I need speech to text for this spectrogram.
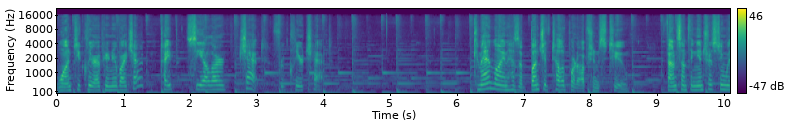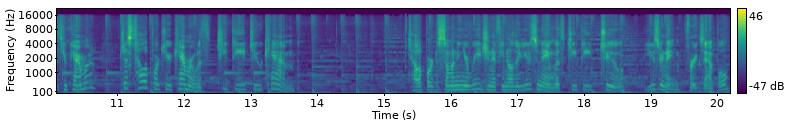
Want to clear up your nearby chat? Type CLR chat for clear chat. Command line has a bunch of teleport options too. Found something interesting with your camera? Just teleport to your camera with TP2Cam. Teleport to someone in your region if you know their username with TP2 username, for example.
